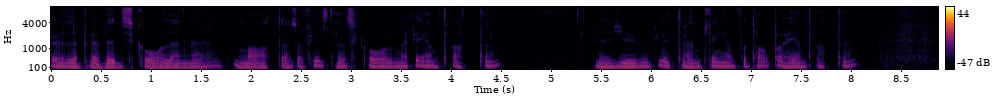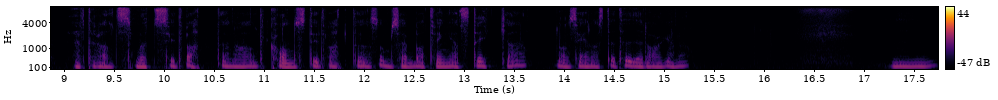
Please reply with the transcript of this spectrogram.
Eller bredvid skålen med maten så finns det en skål med rent vatten. Det är ljuvligt att äntligen få tag på rent vatten. Efter allt smutsigt vatten och allt konstigt vatten som Sebbe har tvingats dricka de senaste tio dagarna. Mm.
